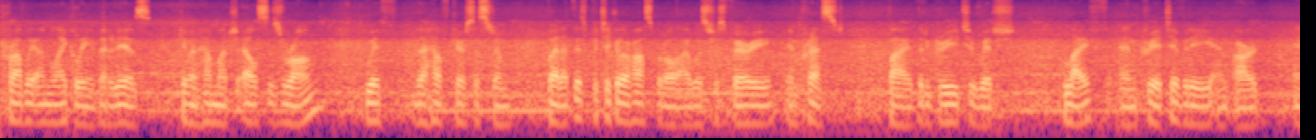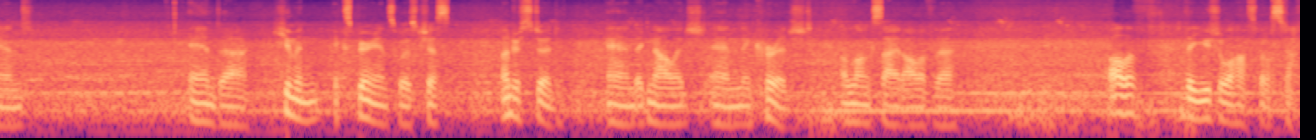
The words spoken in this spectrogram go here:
probably unlikely that it is, given how much else is wrong with the healthcare system. But at this particular hospital, I was just very impressed by the degree to which life and creativity and art and and uh, human experience was just understood and acknowledged and encouraged alongside all of the all of the usual hospital stuff.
